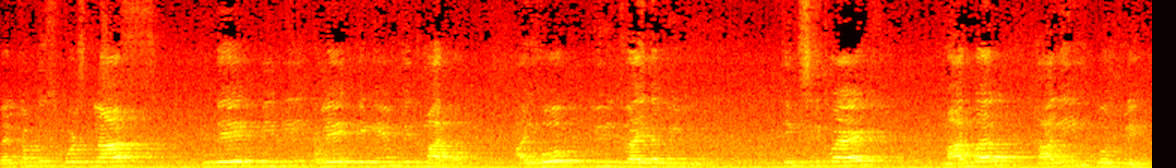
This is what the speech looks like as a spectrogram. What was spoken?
Welcome to sports class. Today we will play a game with marble. I hope you enjoy the video. Things required: marble, thali or plate.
